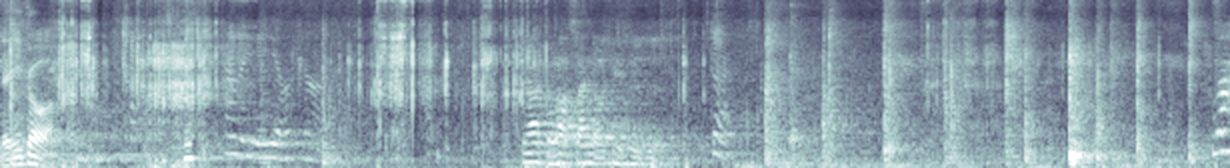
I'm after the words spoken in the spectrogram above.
哪一个？他们也有个。要走到三楼去，是不是？对。哇，好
